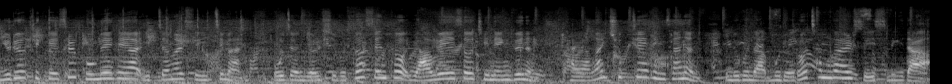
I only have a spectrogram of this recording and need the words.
유료 티켓을 구매해야 입장할 수 있지만 오전 10시부터 센터 야외에서 진행되는 다양한 축제 행사는 누구나 무료로 참가할 수 있습니다.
